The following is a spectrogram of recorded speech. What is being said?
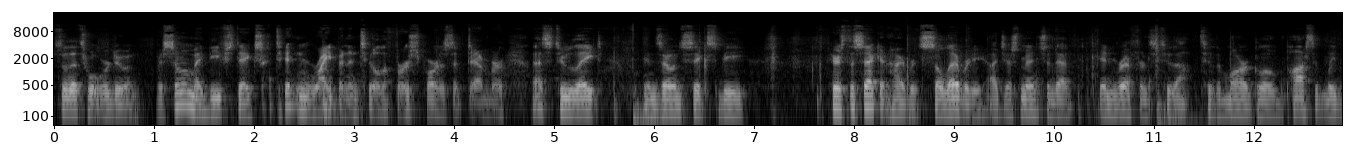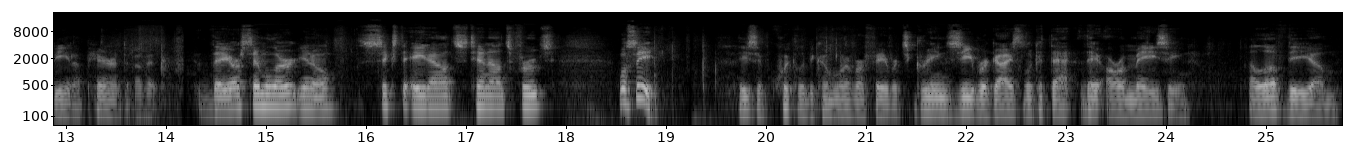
So that's what we're doing. Some of my beefsteaks didn't ripen until the first part of September. That's too late in zone 6B. Here's the second hybrid, Celebrity. I just mentioned that in reference to the to the Marglobe possibly being a parent of it. They are similar, you know, six to eight ounce, 10 ounce fruits. We'll see. These have quickly become one of our favorites. Green zebra, guys, look at that. They are amazing. I love the, um,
